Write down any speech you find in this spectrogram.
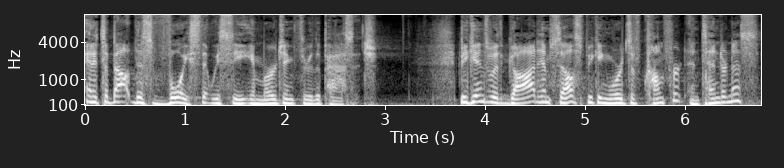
and it's about this voice that we see emerging through the passage. It begins with God Himself speaking words of comfort and tenderness.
